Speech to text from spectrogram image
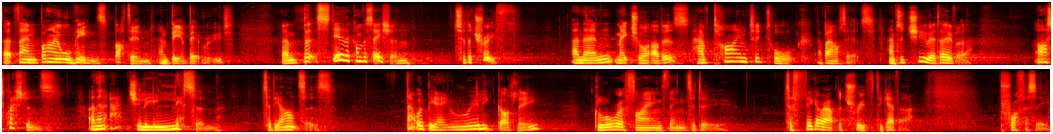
uh, then by all means, butt in and be a bit rude. Um, but steer the conversation to the truth and then make sure others have time to talk about it and to chew it over. Ask questions and then actually listen to the answers. That would be a really godly glorifying thing to do, to figure out the truth together. Prophecy.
